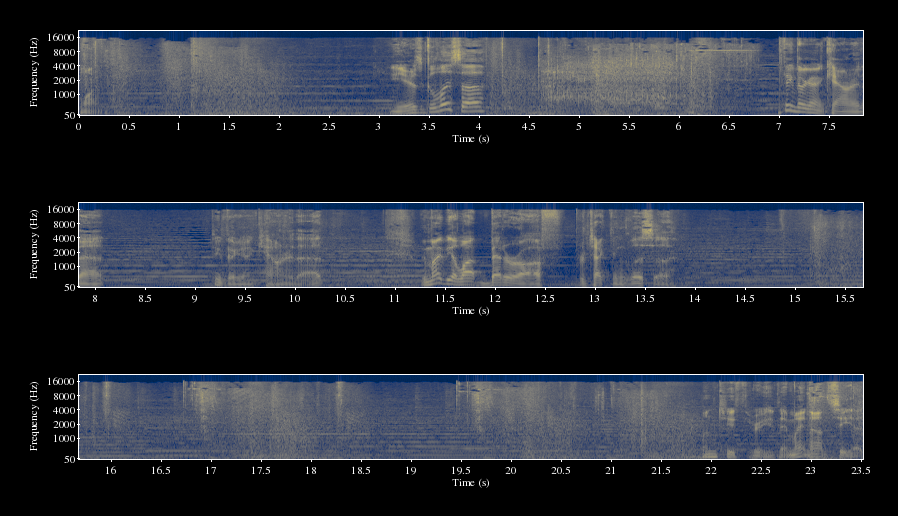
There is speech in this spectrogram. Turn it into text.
one. Here's Glissa. I think they're going to counter that. I think they're going to counter that. We might be a lot better off protecting Glissa. One, two, three. They might not see it.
